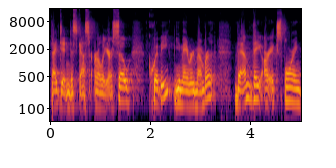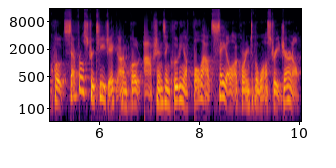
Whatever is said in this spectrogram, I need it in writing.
that I didn't discuss earlier. So Quibi, you may remember them, they are exploring, quote, several strategic, unquote, options, including a full out sale, according to the Wall Street Journal.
